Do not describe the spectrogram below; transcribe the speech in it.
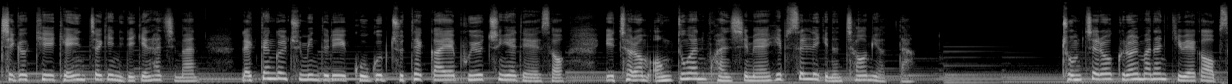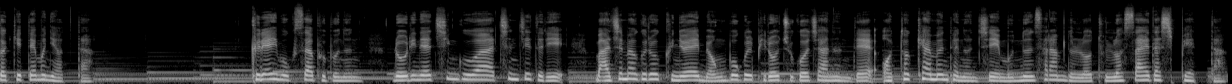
지극히 개인적인 일이긴 하지만 렉탱글 주민들이 고급 주택가의 부유층에 대해서 이처럼 엉뚱한 관심에 휩쓸리기는 처음이었다. 좀채로 그럴 만한 기회가 없었기 때문이었다. 그레이 목사 부부는 로린의 친구와 친지들이 마지막으로 그녀의 명복을 빌어주고자 하는데 어떻게 하면 되는지 묻는 사람들로 둘러싸이다시피 했다.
